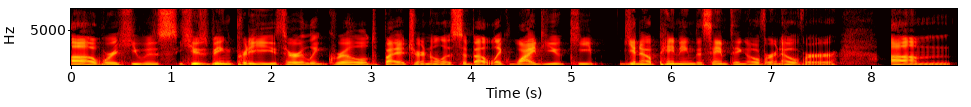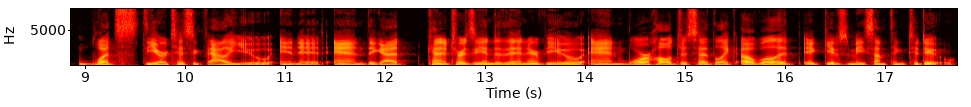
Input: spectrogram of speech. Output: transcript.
Uh, where he was he was being pretty thoroughly grilled by a journalist about like why do you keep you know painting the same thing over and over um what's the artistic value in it and they got kind of towards the end of the interview and warhol just said like oh well it, it gives me something to do.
